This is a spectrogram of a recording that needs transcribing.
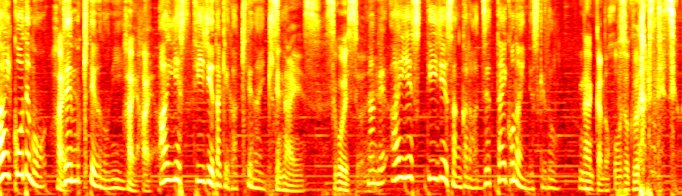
外交でもはい。全部来てるのに、はいはい ISTJ だけが来てないんですよ来てないです。すごいですよね。なんで ISTJ さんからは絶対来ないんですけどなんかの法則があるんですよ。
